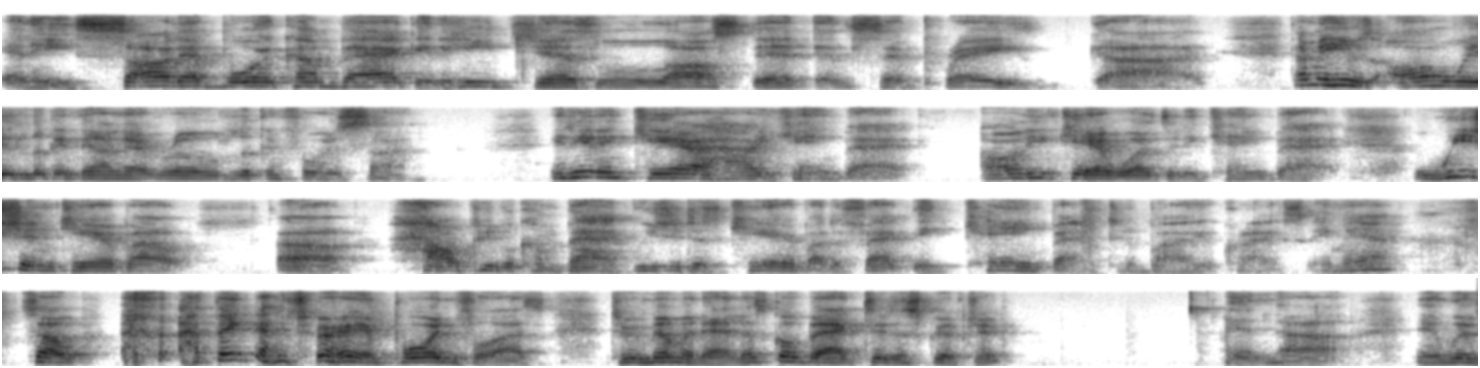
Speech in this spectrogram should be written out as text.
and he saw that boy come back and he just lost it and said, praise God. I mean, he was always looking down that road looking for his son. And he didn't care how he came back. All he cared was that he came back. We shouldn't care about uh, how people come back. We should just care about the fact they came back to the body of Christ. Amen. So I think that's very important for us to remember that. Let's go back to the scripture. And uh, and we'll,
